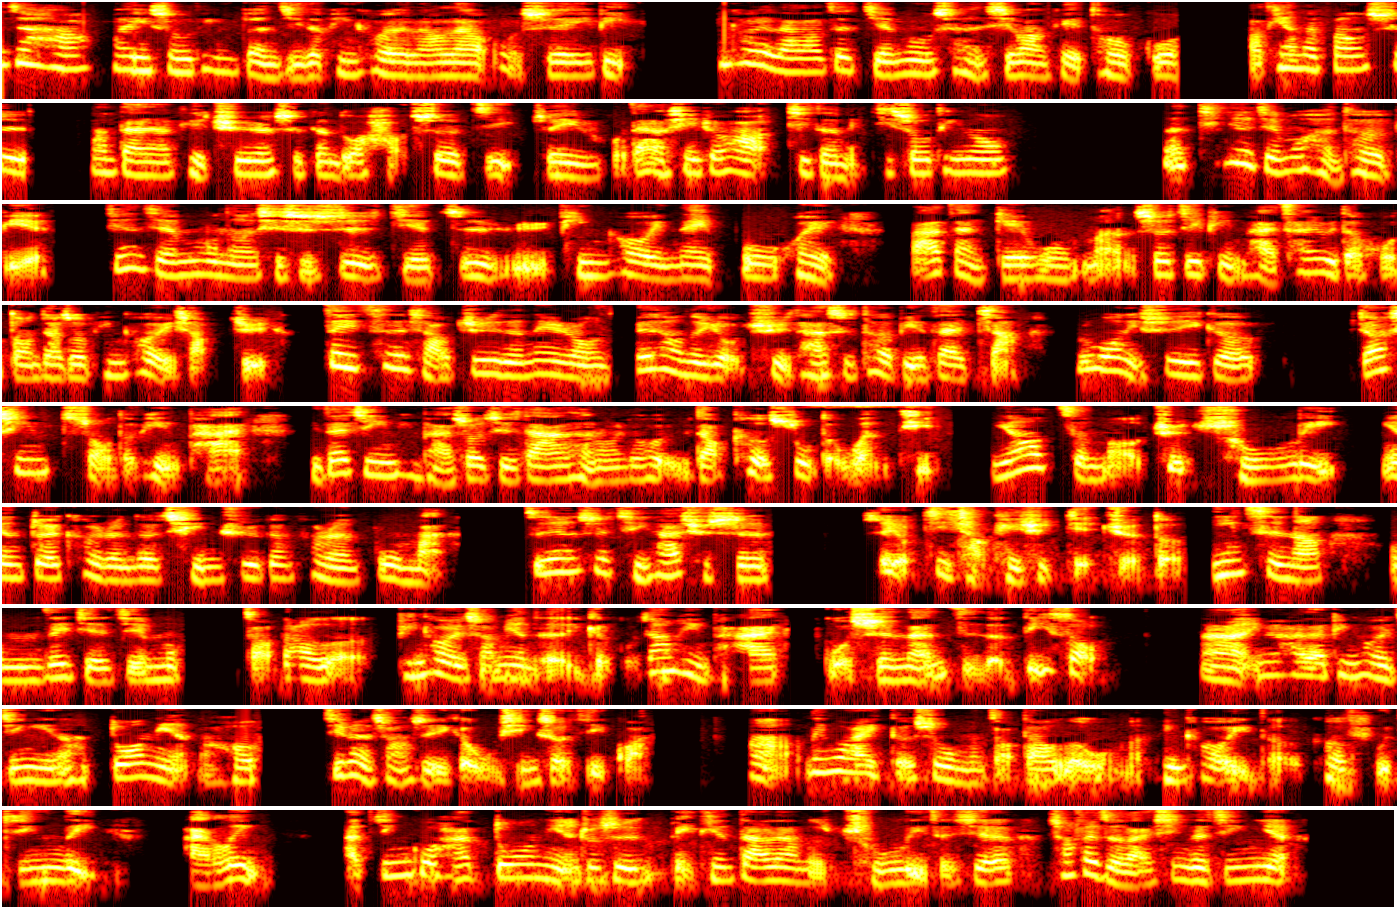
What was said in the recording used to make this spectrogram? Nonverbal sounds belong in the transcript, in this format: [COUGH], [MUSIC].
大家好，欢迎收听本集的拼客聊聊，我是 AB。拼客聊聊这节目是很希望可以透过聊天的方式，让大家可以去认识更多好设计。所以如果大家有兴趣的话，记得每期收听哦。那今天的节目很特别，今天的节目呢其实是节制于拼客内部会发展给我们设计品牌参与的活动，叫做拼客小聚。这一次的小聚的内容非常的有趣，它是特别在讲，如果你是一个比较新手的品牌，你在经营品牌的时候，其实大家很容易都会遇到客诉的问题。你要怎么去处理面对客人的情绪跟客人不满这件事情？它其实是有技巧可以去解决的。因此呢，我们这一节节目找到了拼客上面的一个果酱品牌果实男子的 Diesel。那因为他在拼客经营了很多年，然后基本上是一个五星设计馆。那另外一个是我们找到了我们拼客的客服经理海令。他经过他多年，就是每天大量的处理这些消费者来信的经验，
